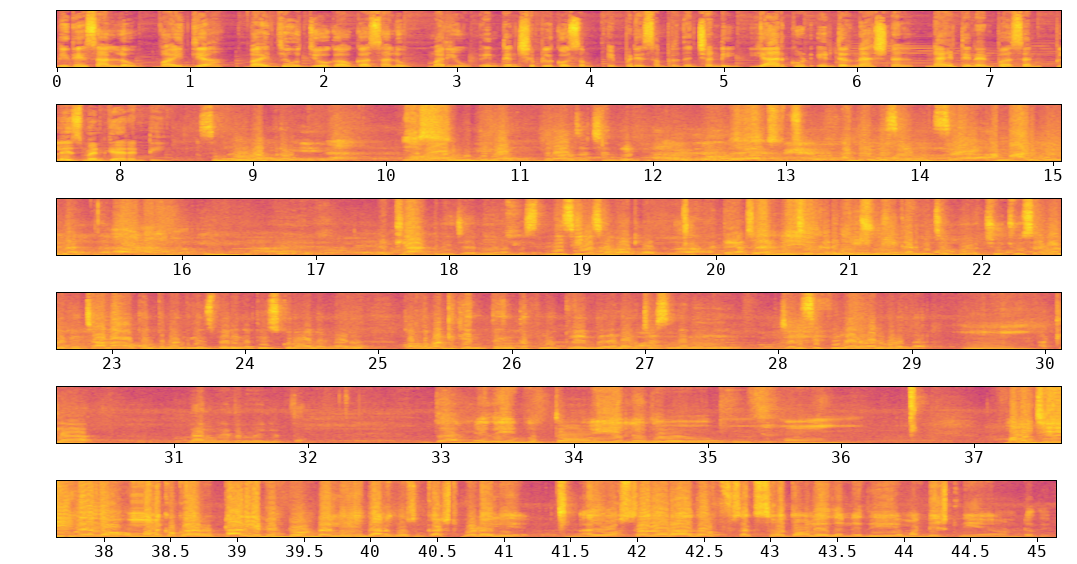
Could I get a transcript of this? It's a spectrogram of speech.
విదేశాల్లో వైద్య వైద్య ఉద్యోగ అవకాశాలు మరియు ఇంటర్న్షిప్ల కోసం ఇప్పుడే సంప్రదించండి. యార్కుడ్ international ninety nine percent placement guarantee. సింపుల్గా బ్రో అవాళ్ళు ముద్దుగా పిలవాల్సి వచ్చింది. అంటే ఇన్ ద సెన్స్ ఆ మారిపోయింది ఎట్లా అంటే నీ జర్నీ అనిపిస్తుంది నీ సీరియస్గా మాట్లాడుతున్నా. అంటే అక్కడి Journey నుంచి ఇక్కడికి నీకు అనిపించకపోవచ్చు చూసే వాళ్ళకి చాలా కొంతమందికి ఇన్స్పైరింగ్గా తీసుకునే వాళ్ళు ఉన్నారు. కొంతమందికి ఎంత ఇంత ఫ్లూట్లో ఎంత- ఎలా వచ్చేసిందని జలిసి ఫీల్ అయిన వాళ్ళు కూడా ఉన్నారు. అట్లా దాని మీద నువ్వేం చెప్తావు? దాని మీద ఏం చెప్తాం? ఏం లేదు. మనం- చేయగలం. మనకు ఒక టార్గెట్ అంటూ ఉండాలి. దానికోసం కష్టపడాలి. అది వస్తుందా రాదా సక్సెస్ అవుతాం లేదనేది మన డెస్టినీ ఉంటుంది.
